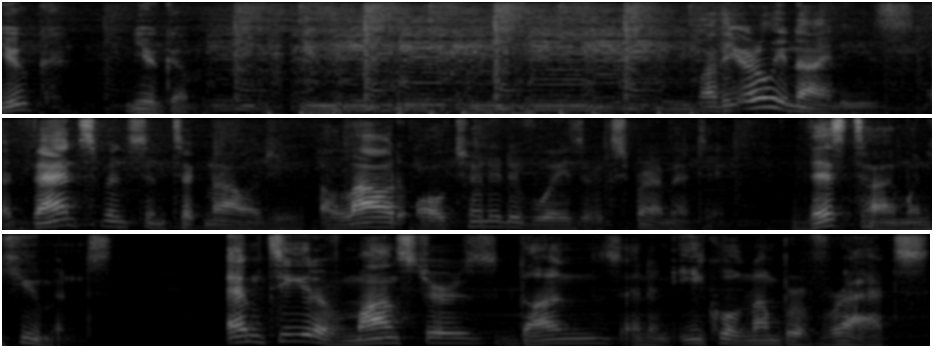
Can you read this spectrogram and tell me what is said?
Duke Nukem. By the early 90s, advancements in technology allowed alternative ways of experimenting, this time on humans. Emptied of monsters, guns, and an equal number of rats,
